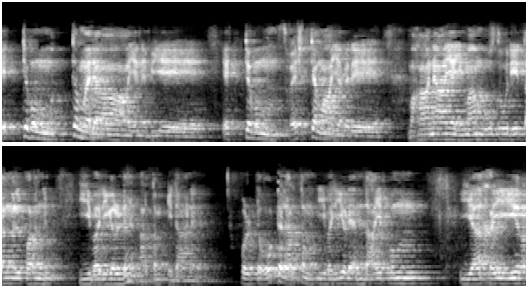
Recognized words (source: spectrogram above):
ഏറ്റവും ഉത്തമരായ നബിയെ ഏറ്റവും ശ്രേഷ്ഠമായവരെ. മഹാനായ ഇമാം ബൂസൂരി തങ്ങൾ പറഞ്ഞു ഈ വരികളുടെ അർത്ഥം ഇതാണ്. അപ്പോൾ ടോട്ടൽ അർത്ഥം ഈ വരിയുടെ എന്തായപ്പം സഹ്യം ഖൈറ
